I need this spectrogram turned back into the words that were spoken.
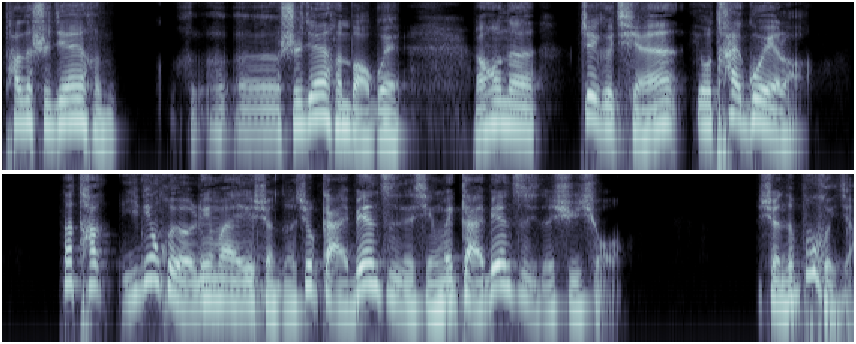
他的时间很，很呃，时间很宝贵，然后呢，这个钱又太贵了，那他一定会有另外一个选择，就改变自己的行为，改变自己的需求，选择不回家。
